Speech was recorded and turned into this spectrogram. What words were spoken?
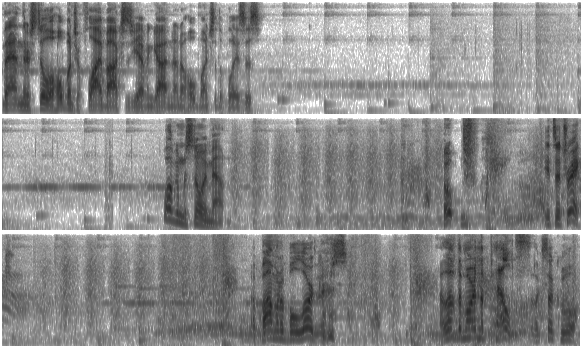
That and there's still a whole bunch of fly boxes you haven't gotten at a whole bunch of the places. Welcome to Snowy Mountain. Oh, It's a trick. Abominable lurkers. I love the more in the pelts. It looks so cool.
